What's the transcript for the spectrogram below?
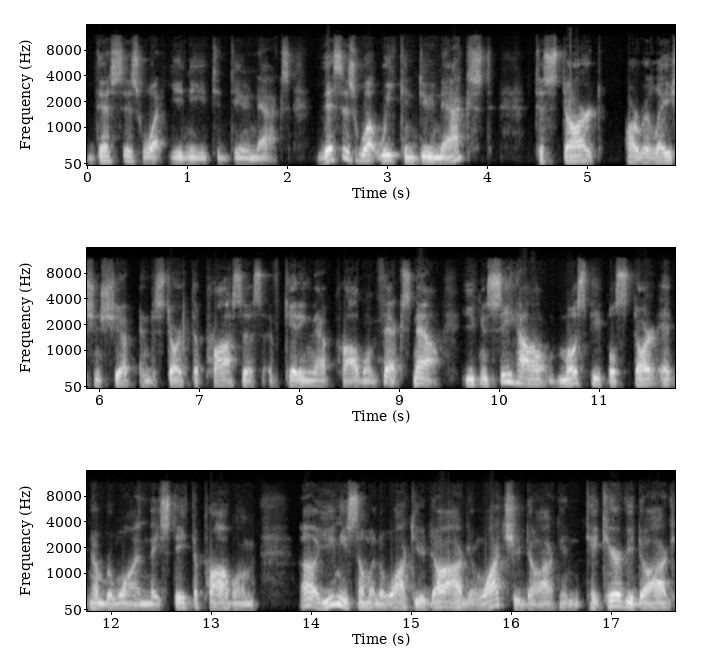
This is what you need to do next. This is what we can do next to start our relationship and to start the process of getting that problem fixed. Now you can see how most people start at number one. They state the problem oh you need someone to walk your dog and watch your dog and take care of your dog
